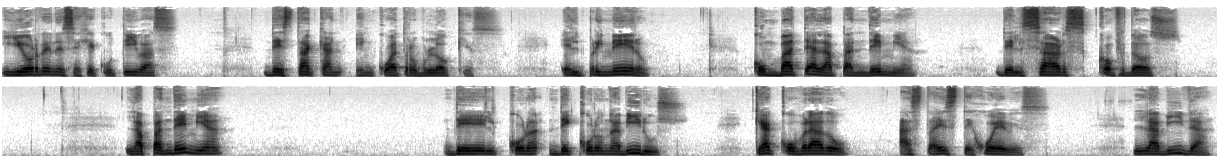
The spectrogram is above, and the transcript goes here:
y órdenes ejecutivas destacan en cuatro bloques. El primero, combate a la pandemia del SARS-CoV-2 la pandemia del, de coronavirus que ha cobrado hasta este jueves la vida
